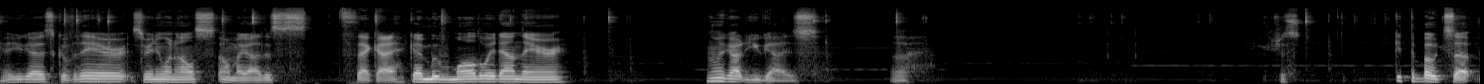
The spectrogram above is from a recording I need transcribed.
Yeah, you guys go over there. Is there anyone else? Oh my god, this is that guy. Gotta move him all the way down there. And we got you guys. Ugh. Just get the boats up.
